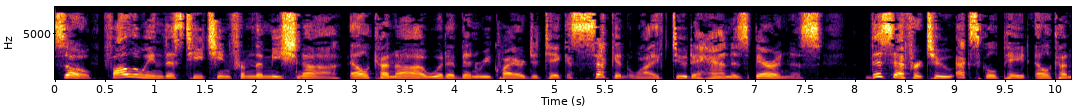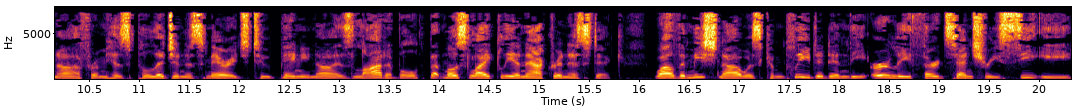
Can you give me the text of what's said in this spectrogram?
So, following this teaching from the Mishnah, Elkanah would have been required to take a second wife due to Hannah's barrenness. This effort to exculpate Elkanah from his polygynous marriage to Peninnah is laudable, but most likely anachronistic. While the Mishnah was completed in the early 3rd century CE,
